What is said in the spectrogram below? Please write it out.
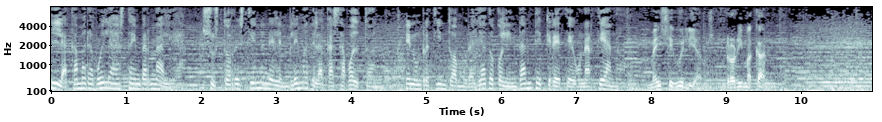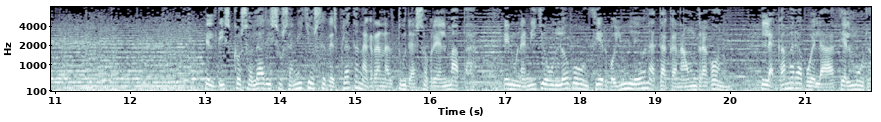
La cámara vuela hasta Invernalia. Sus torres tienen el emblema de la casa Bolton. En un recinto amurallado colindante crece un arciano. Macy Williams, Rory McCann. El disco solar y sus anillos se desplazan a gran altura sobre el mapa. En un anillo un lobo, un ciervo y un león atacan a un dragón. La cámara vuela hacia el muro.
